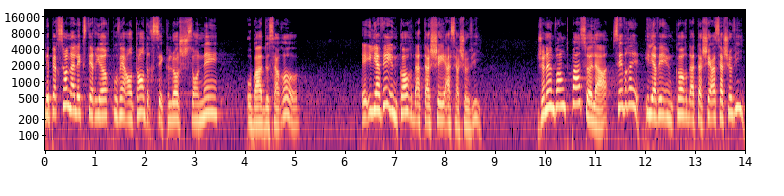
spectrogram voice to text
Les personnes à l'extérieur pouvaient entendre ces cloches sonner au bas de sa robe. Et il y avait une corde attachée à sa cheville. Je n'invente pas cela, c'est vrai, il y avait une corde attachée à sa cheville.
